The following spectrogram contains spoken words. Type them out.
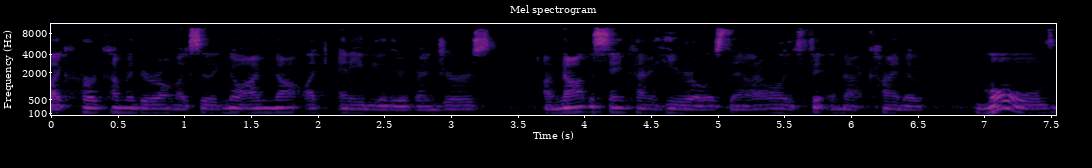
like her come into her own, like say like, no, I'm not like any of the other Avengers. I'm not the same kind of hero as them. I don't really fit in that kind of mold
